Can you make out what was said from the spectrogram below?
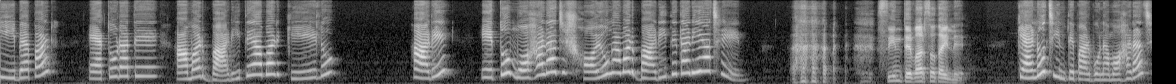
কি ব্যাপার? এত রাতে আমার বাড়িতে আবার কে এলো? আরে এ তো মহারাজ স্বয়ং আমার বাড়িতে দাঁড়িয়ে আছেন। চিনতে পারছ তাইলে। কেন চিনতে পারব না মহারাজ?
